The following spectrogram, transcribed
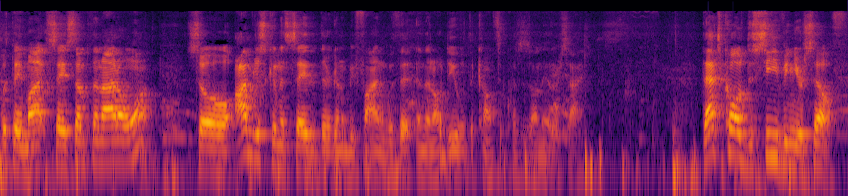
but they might say something I don't want. So I'm just going to say that they're going to be fine with it, and then I'll deal with the consequences on the other side. That's called deceiving yourself.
